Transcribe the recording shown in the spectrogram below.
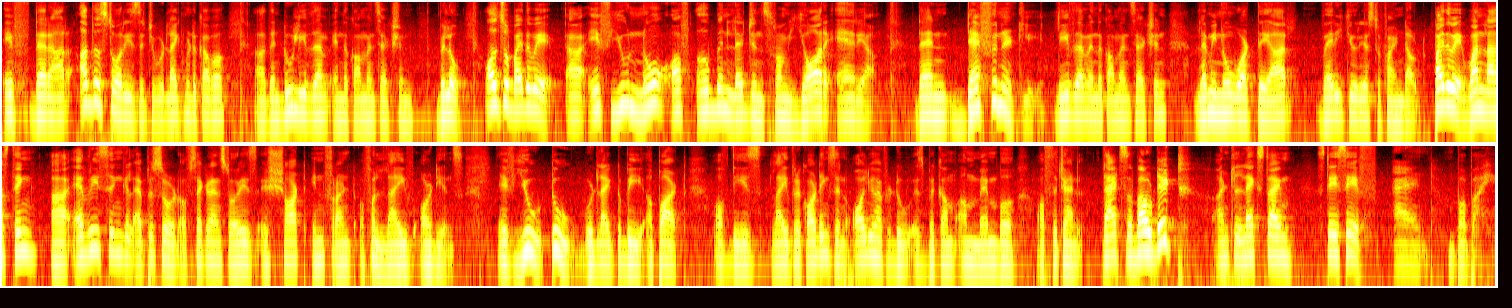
If there are other stories that you would like me to cover, uh, then do leave them in the comment section below. Also, by the way, uh, if you know of urban legends from your area, then definitely leave them in the comment section. Let me know what they are very curious to find out. By the way, one last thing uh, every single episode of Secondhand Stories is shot in front of a live audience. If you too would like to be a part of these live recordings, then all you have to do is become a member of the channel. That's about it. Until next time, stay safe and bye bye.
